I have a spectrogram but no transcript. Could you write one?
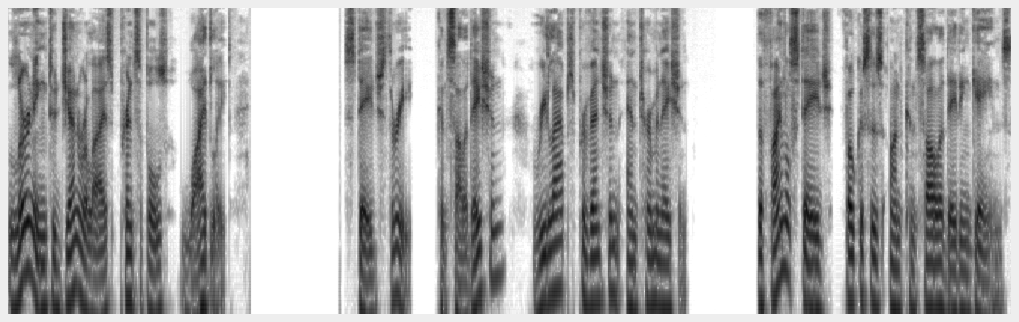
learning to generalize principles widely Stage 3 Consolidation, Relapse Prevention, and Termination. The final stage focuses on consolidating gains,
